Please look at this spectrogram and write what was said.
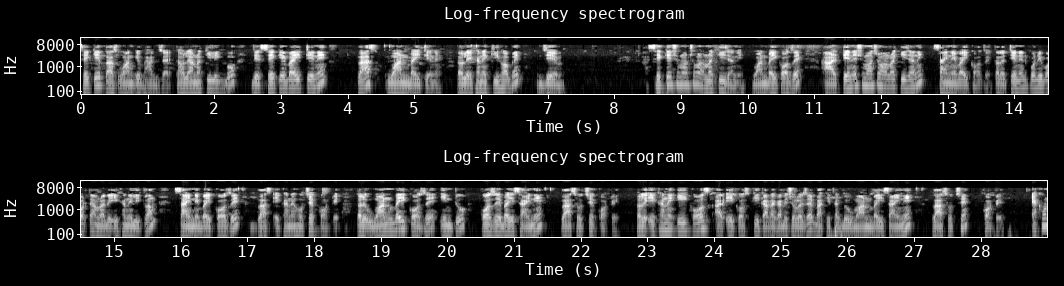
সেকে প্লাস ওয়ানকে ভাগ যায়। তাহলে আমরা কি লিখব? যে সেকে বাই টেনে প্লাস ওয়ান বাই টেনে তাহলে এখানে কি হবে? যে সেকে সমান সমান আমরা কি জানি? ওয়ান বাই কজে আর টেনে সমান সমান আমরা কি জানি? সাইনে বাই কজে তাহলে টেনের পরিবর্তে আমরা এখানে লিখলাম সাইনে বাই কজে প্লাস এখানে হচ্ছে কটে তাহলে one by cos A into cos A by sin A plus হচ্ছে কটে তাহলে এখানে এই কজ আর এই কজ কি কাটাকাটি চলে যায়? বাকি থাকবে ওয়ান বাই সাইনে প্লাস হচ্ছে কটে এখন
